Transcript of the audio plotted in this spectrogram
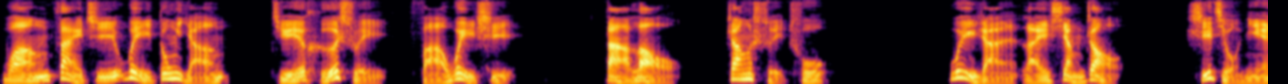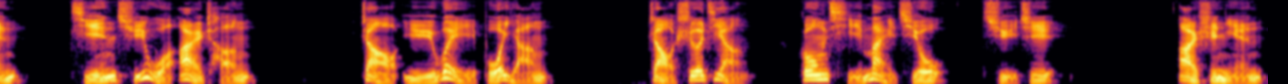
王再之魏东阳，决河水，伐魏氏。大涝，漳水出。魏冉来相赵。十九年，秦取我二城。赵与魏博阳。赵奢将，攻其麦丘。取之。二十年，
